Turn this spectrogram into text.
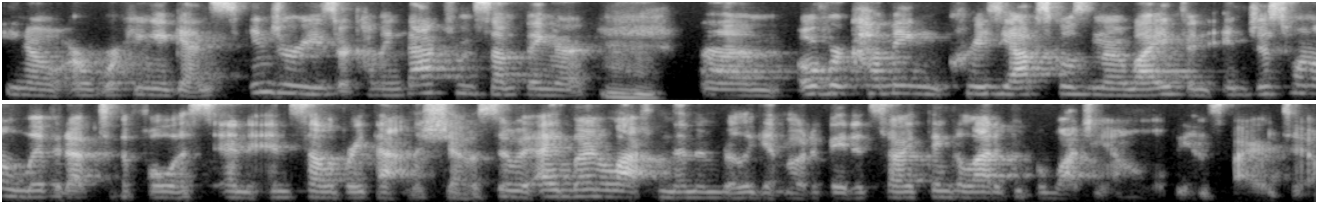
you know, are working against injuries or coming back from something or Mhm. um, overcoming crazy obstacles in their life and, and just want to live it up to the fullest and, and celebrate that in the show. So I learn a lot from them and really get motivated. So I think a lot of people watching at home will be inspired too.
